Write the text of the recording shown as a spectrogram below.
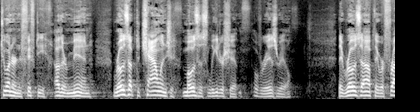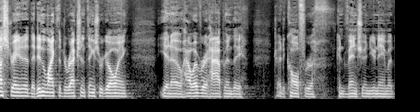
250 other men rose up to challenge Moses' leadership over Israel. They rose up, they were frustrated, they didn't like the direction things were going. You know, however it happened, they tried to call for a convention, you name it.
